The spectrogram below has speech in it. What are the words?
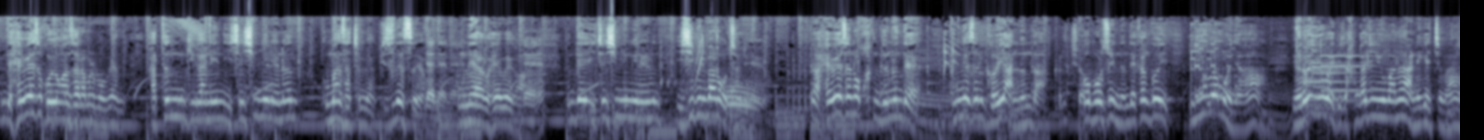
근데 해외에서 고용한 사람을 보면 같은 기간인 2010년에는 9만 4천 명 비슷했어요. 네네네. 국내하고 해외가. 네. 근데 2016년에는 21만 5천이에요. 그러니까 해외에서는 확 느는데 국내에서는 거의 안 는다. 그렇죠. 그거 볼 수 있는데 그럼 그 이유가 뭐냐? 여러 이유가 있겠죠. 한 가지 이유만은 아니겠지만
